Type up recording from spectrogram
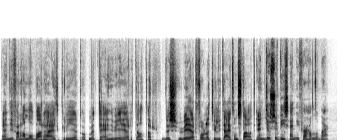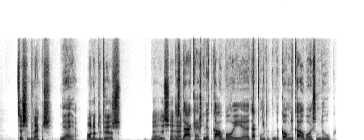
En die verhandelbaarheid creëert ook meteen weer dat er dus weer volatiliteit ontstaat. In en tussen je, wie zijn die verhandelbaar? Tussen beleggers. Ja, ja. Gewoon op de beurs. Ja, dus, dus daar krijg je het cowboy, daar komt de, komen de cowboys om de hoek.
